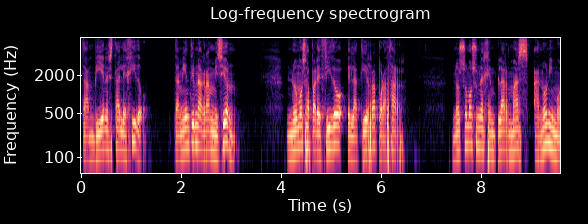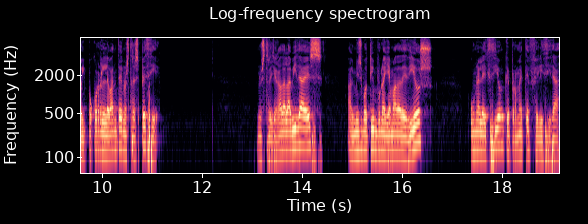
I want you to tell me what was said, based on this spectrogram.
también está elegido también tiene una gran misión. No hemos aparecido en la tierra por azar. No somos un ejemplar más anónimo y poco relevante de nuestra especie. Nuestra llegada a la vida es al mismo tiempo una llamada de Dios, una lección que promete felicidad.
